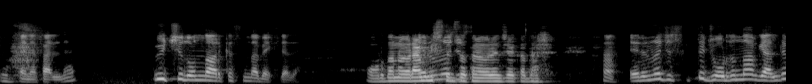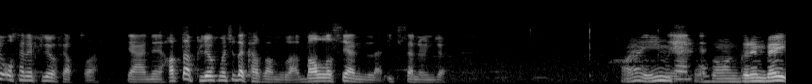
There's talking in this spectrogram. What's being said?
uf. NFL'de. 3 yıl onun arkasında bekledi. Oradan öğrenmiştir Aaron zaten öğrenecek kadar. Ha, Aaron Rodgers gitti, Jordan Love geldi. O sene playoff yaptılar. Yani hatta playoff maçı da kazandılar. Dallas'ı yendiler 2 sene önce. Aya iyiymiş. Yani- O zaman Green Bay e,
